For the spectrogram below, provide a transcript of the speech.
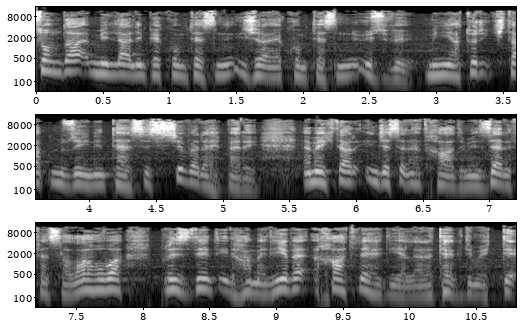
Sonda Milli Olimpiya Komitəsinin İcraiyyə Komitəsinin üzvü, Miniatür Kitab Muzeyinin təsisçisi və rəhbəri, əməkdar incəsənət xadimi Zərifə Salahova Prezident İlham Əliyevə xatirə hədiyyələri təqdim etdi.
